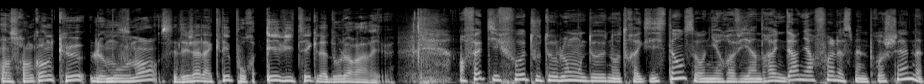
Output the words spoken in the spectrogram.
on se rend compte que le mouvement, c'est déjà la clé pour éviter que la douleur arrive. En fait, il faut tout au long de notre existence, on y reviendra une dernière fois la semaine prochaine,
